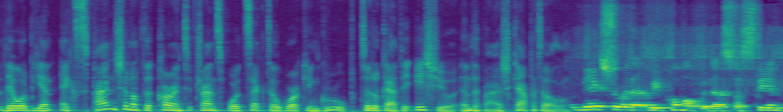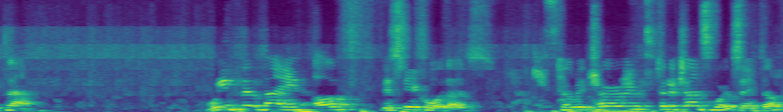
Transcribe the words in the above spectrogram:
there will be an expansion of the current transport sector working group to look at the issue in the parish capital. Make sure that we come up with a sustained plan with the buy-in of the stakeholders to return to the transport center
